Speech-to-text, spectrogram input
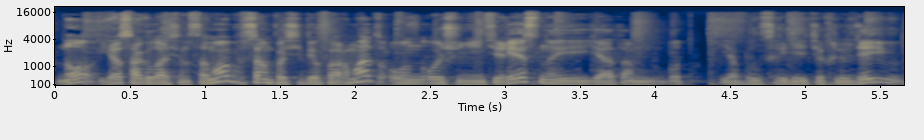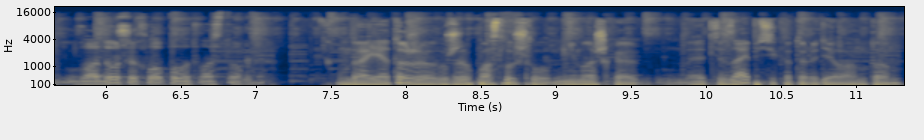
Но я согласен, сама, сам по себе формат, он очень интересный. Я там, вот, я был среди этих людей, в ладоши хлопал от восторга. Да, я тоже уже послушал немножко эти записи, которые делал Антон.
